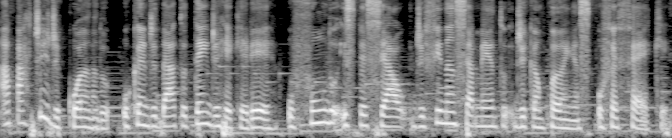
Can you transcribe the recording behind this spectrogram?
A partir de quando o candidato tem de requerer o Fundo Especial de Financiamento de Campanhas, o FEFEC?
